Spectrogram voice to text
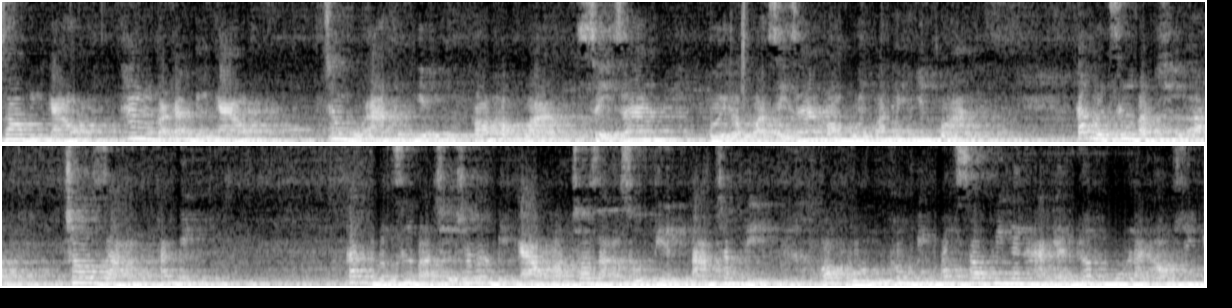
do bị cáo Thăng và các bị cáo trong vụ án thực hiện có hậu quả xảy ra, với hậu quả xảy ra có mối quan hệ nhân quả các luật sư bào chữa cho rằng các bị, các luật sư bào chữa cho các bị cáo còn cho rằng số tiền 800 tỷ góp vốn không bị mất sau khi ngân hàng nhà nước mua lại OGB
